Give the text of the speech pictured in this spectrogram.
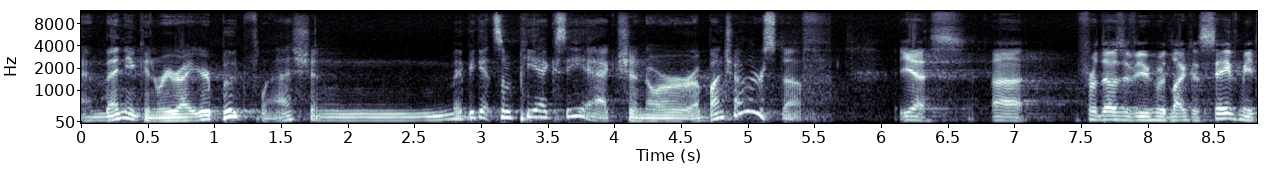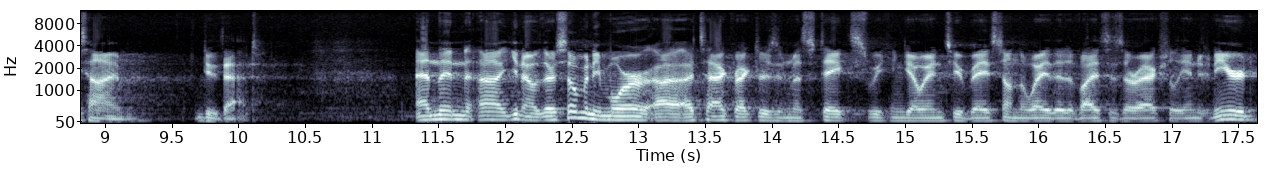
And then you can rewrite your boot flash and maybe get some PXE action or a bunch of other stuff. Yes. Uh, for those of you who would like to save me time, do that. And then, uh, you know, there's so many more uh, attack vectors and mistakes we can go into based on the way the devices are actually engineered.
